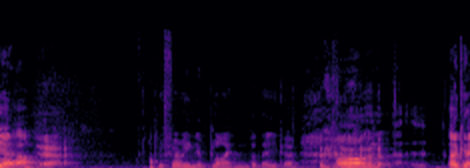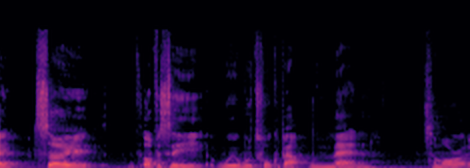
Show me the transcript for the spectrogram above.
yeah. Yeah. I prefer Enid Blyton, but there you go. Um, okay, so obviously we will talk about the men tomorrow,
